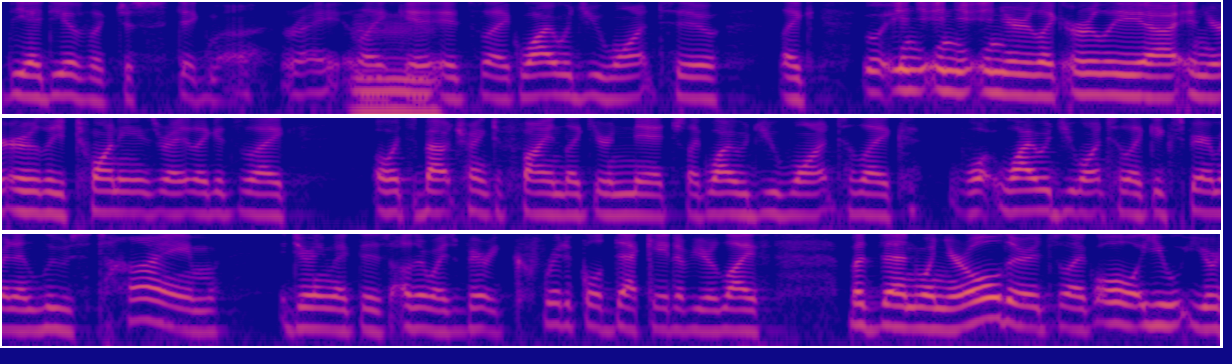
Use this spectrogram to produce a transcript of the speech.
the idea of like just stigma, right? Like it, it's like, why would you want to, like, in, in, in your like early, uh, in your early 20s, right? Like it's like, oh it's about trying to find like your niche like why would you want to like wh- why would you want to like experiment and lose time during like this otherwise very critical decade of your life? But then when you're older it's like oh you you're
